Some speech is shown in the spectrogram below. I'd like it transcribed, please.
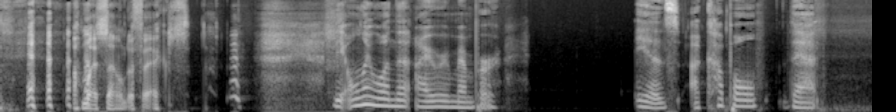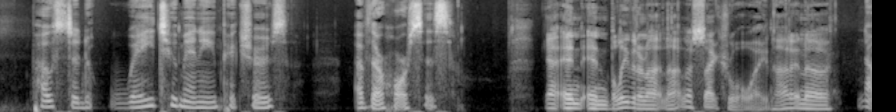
on my sound effects. the only one that I remember is a couple that posted way too many pictures of their horses. Yeah, and, and believe it or not, not in a sexual way, not in a No,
